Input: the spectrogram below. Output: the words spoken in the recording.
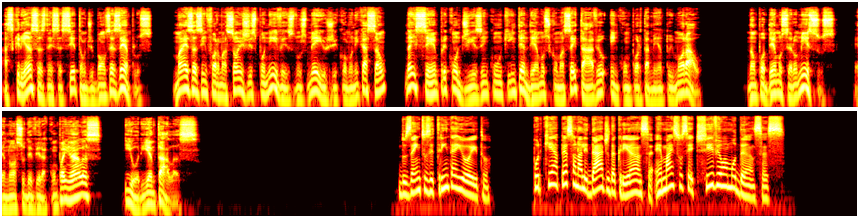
As crianças necessitam de bons exemplos, mas as informações disponíveis nos meios de comunicação nem sempre condizem com o que entendemos como aceitável em comportamento e moral. Não podemos ser omissos, é nosso dever acompanhá-las e orientá-las. 238. Por que a personalidade da criança é mais suscetível a mudanças?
